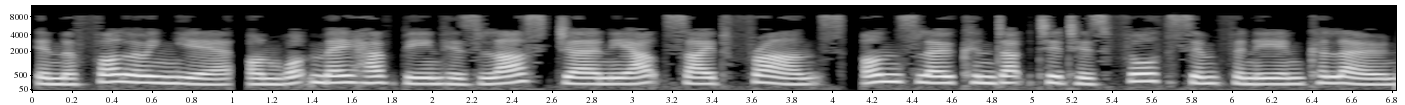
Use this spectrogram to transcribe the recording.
in the following year, on what may have been his last journey outside France, Onslow conducted his Fourth Symphony in Cologne,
